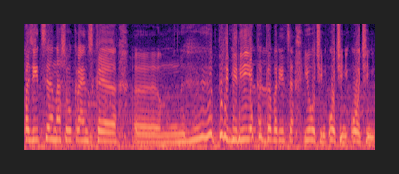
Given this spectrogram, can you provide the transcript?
позиция, наша украинская э, м, переберия, как говорится. И очень, очень, очень.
